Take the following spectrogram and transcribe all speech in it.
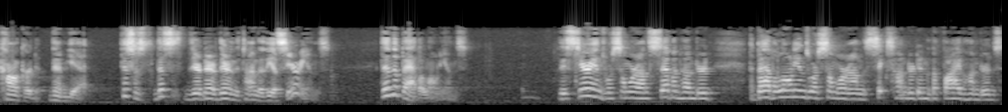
conquered them yet. This is this is they're they're in the time of the Assyrians, then the Babylonians. The Assyrians were somewhere around 700. The Babylonians were somewhere around the 600 into the 500s,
